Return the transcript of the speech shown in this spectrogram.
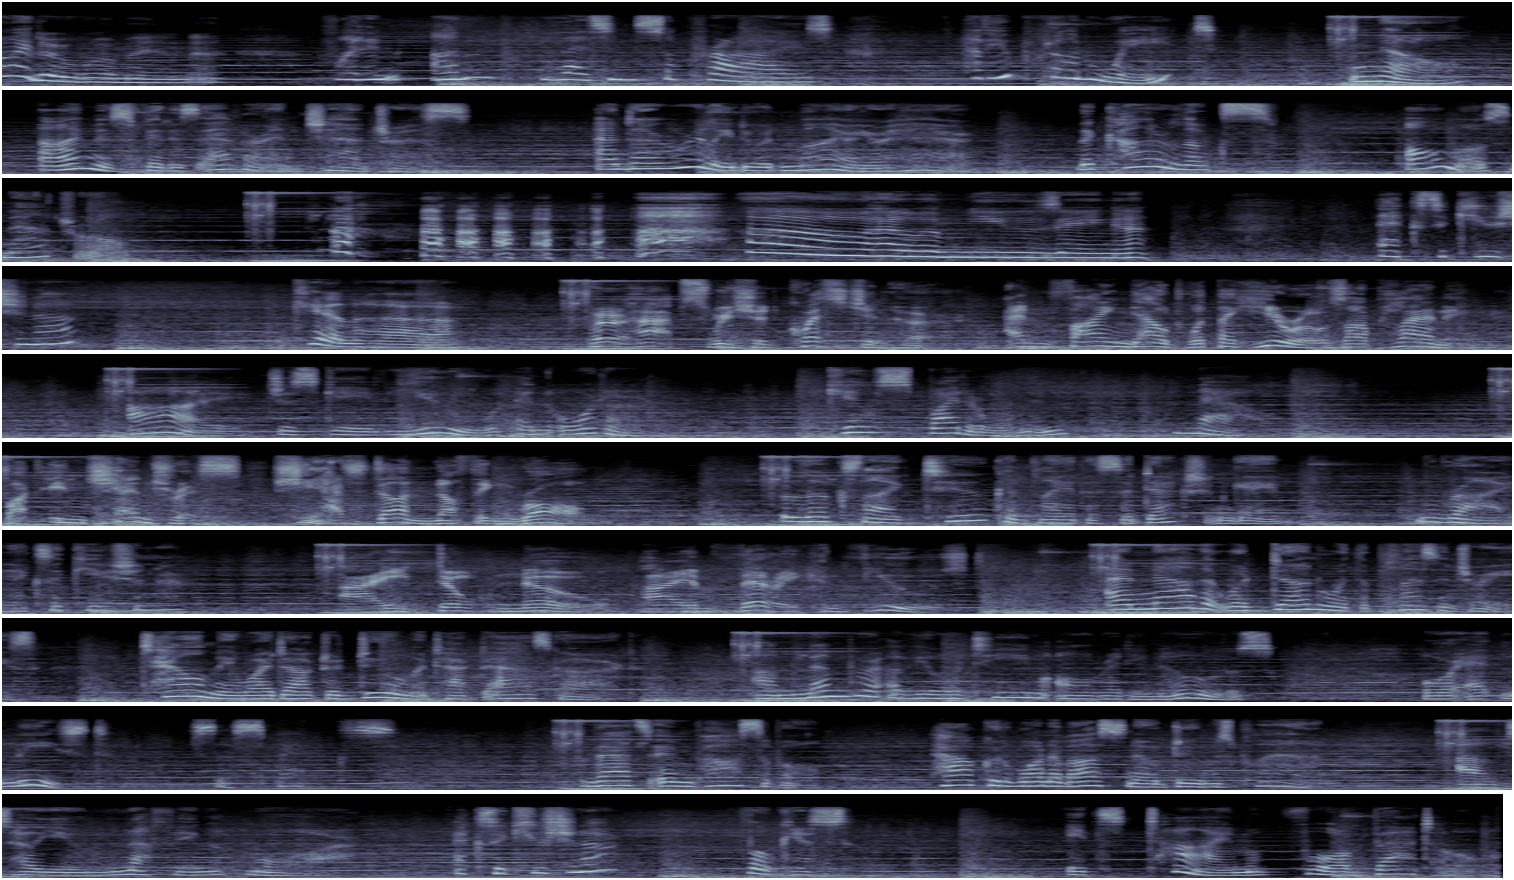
Spider-Woman. What an unpleasant surprise. Have you put on weight? No, I'm as fit as ever, Enchantress. And I really do admire your hair. The color looks almost natural. oh, how amusing. Executioner? Kill her. Perhaps we should question her and find out what the heroes are planning. I just gave you an order. Kill Spider-Woman now. But Enchantress, she has done nothing wrong. Looks like two can play the seduction game. Right, Executioner? I don't know. I am very confused. And now that we're done with the pleasantries, tell me why Dr. Doom attacked Asgard. A member of your team already knows. Or at least suspects. That's impossible. How could one of us know Doom's plan? I'll tell you nothing more. Executioner, focus. It's time for battle.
